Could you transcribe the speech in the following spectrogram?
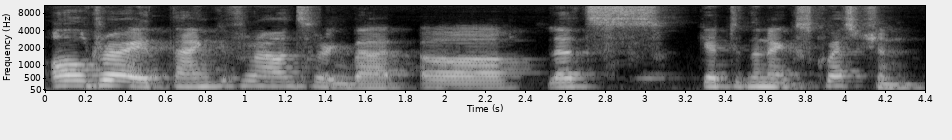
All right, thank you for answering that. Uh, let's get to the next question.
